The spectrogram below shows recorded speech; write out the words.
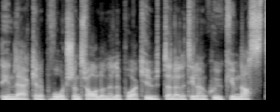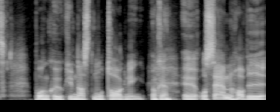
din läkare på vårdcentralen eller på akuten eller till en sjukgymnast på en sjukgymnastmottagning. Okay. Eh, och sen har vi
